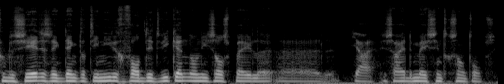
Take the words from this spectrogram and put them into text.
geblesseerd is. En ik denk dat hij in ieder geval dit weekend nog niet zal spelen. Uh, ja, is hij de meest interessante optie.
